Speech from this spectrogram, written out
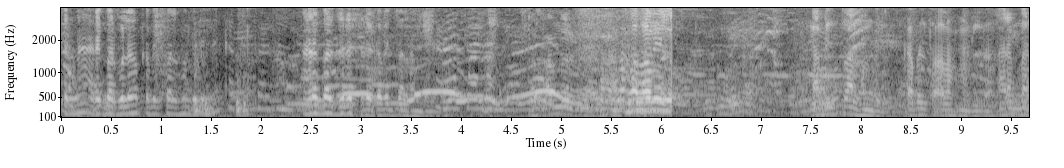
শুনছেন না? আরেকবার বলে দাও কাবিল তো আলহামদুলিল্লাহ। আরেকবার জোরে সোরে কাবিল তো আলহামদুলিল্লাহ। কাবিল তো আলহামদুলিল্লাহ। কাবিল তো আলহামদুলিল্লাহ। আরেকবার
